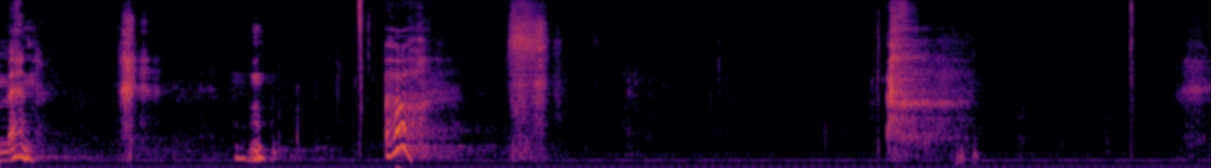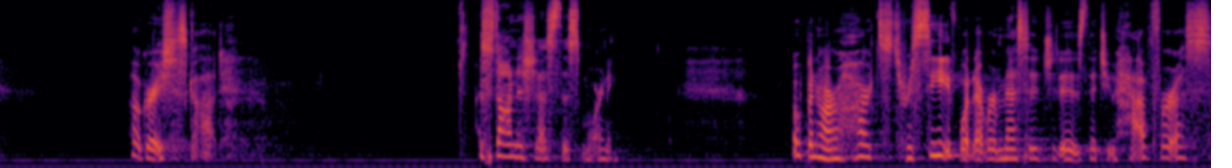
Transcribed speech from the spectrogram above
Amen. oh. Oh, gracious God, astonish us this morning. Open our hearts to receive whatever message it is that you have for us.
